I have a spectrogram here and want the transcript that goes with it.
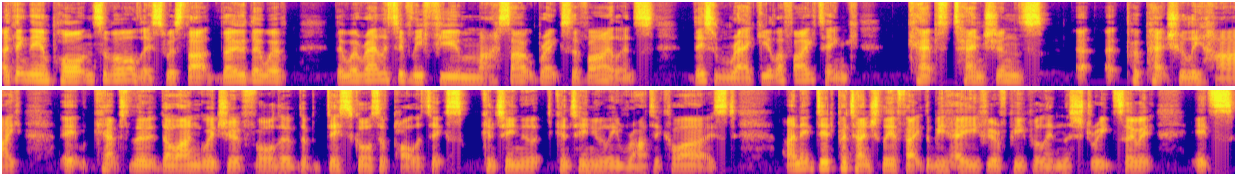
I think the importance of all this was that though there were there were relatively few mass outbreaks of violence, this regular fighting kept tensions perpetually high. It kept the, the language of or the, the discourse of politics continu- continually radicalized. And it did potentially affect the behavior of people in the street. So it it's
